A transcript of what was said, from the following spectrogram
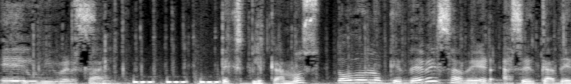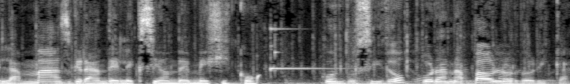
El Universal. Te explicamos todo lo que debes saber acerca de la más grande elección de México conducido por Ana Paula Ordórica.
